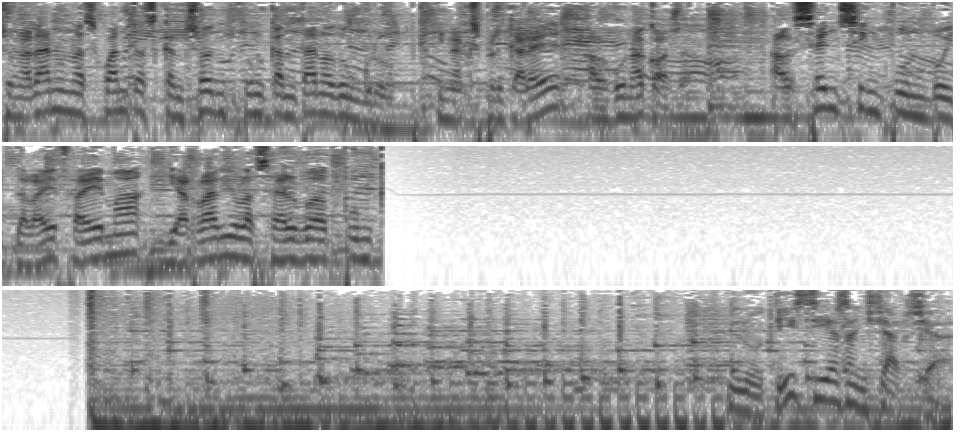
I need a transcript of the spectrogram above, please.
sonaran unes quantes cançons d'un cantant o d'un grup i n'explicaré alguna cosa. Al 105.8 de la FM i a radiolaselva.cat. Notícies en xarxa.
